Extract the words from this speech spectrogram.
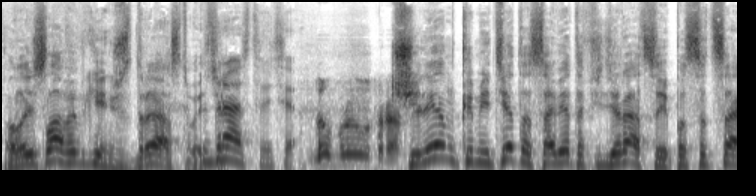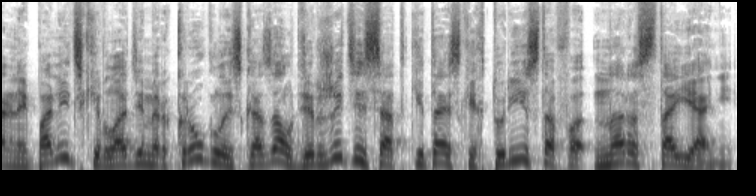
Владислав Евгеньевич, здравствуйте. Здравствуйте. Доброе утро. Член Комитета Совета Федерации по социальной политике Владимир Круглый сказал, держитесь от китайских туристов на расстоянии.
